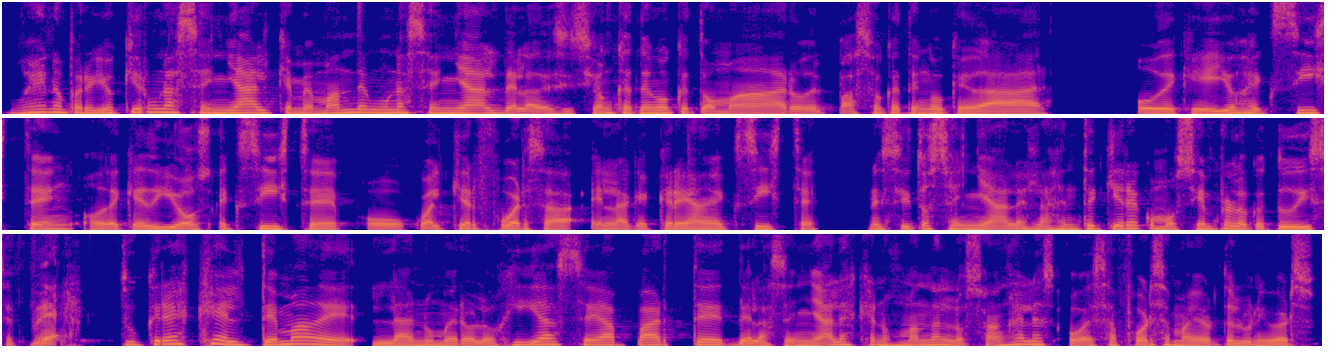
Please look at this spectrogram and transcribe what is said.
Bueno, pero yo quiero una señal, que me manden una señal de la decisión que tengo que tomar o del paso que tengo que dar o de que ellos existen o de que Dios existe o cualquier fuerza en la que crean existe. Necesito señales. La gente quiere, como siempre, lo que tú dices, ver. ¿Tú crees que el tema de la numerología sea parte de las señales que nos mandan los ángeles o esa fuerza mayor del universo?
